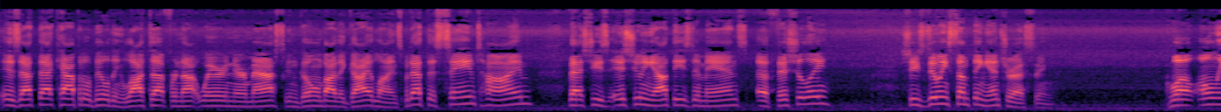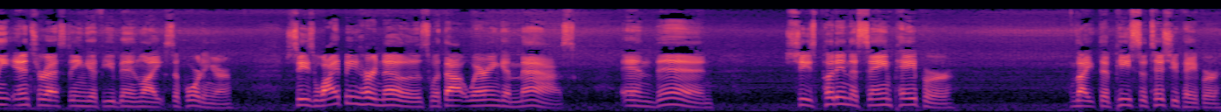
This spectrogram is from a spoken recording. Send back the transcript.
is at that Capitol building locked up for not wearing their mask and going by the guidelines. But at the same time that she's issuing out these demands officially, she's doing something interesting. Well, only interesting if you've been like supporting her. She's wiping her nose without wearing a mask, and then she's putting the same paper, like the piece of tissue paper,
